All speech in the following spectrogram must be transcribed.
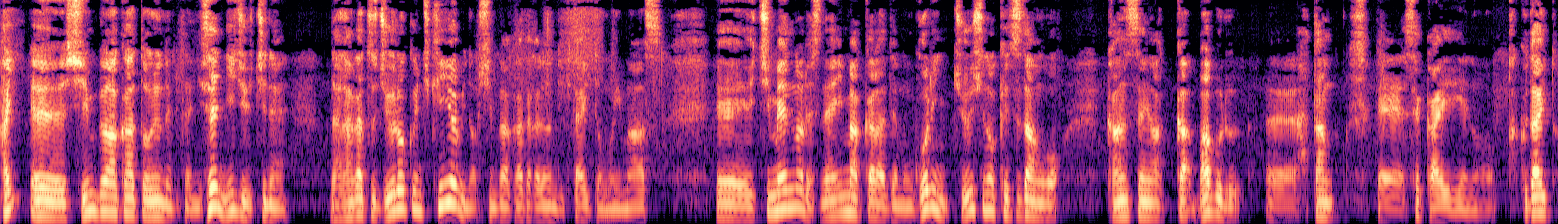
はい、えー、新聞赤旗を読んでみた2021年7月16日金曜日の新聞赤旗から読んでいきたいと思います。えー、一面のですね、今からでも五輪中止の決断を感染悪化、バブル、えー破綻、えー世界への拡大と、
